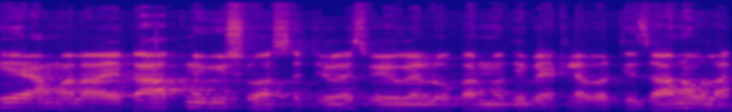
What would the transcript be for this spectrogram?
हे आम्हाला एक आत्मविश्वास ज्यावेळेस वेगवेगळ्या लोकांमध्ये भेटल्यावरती जाणवला.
